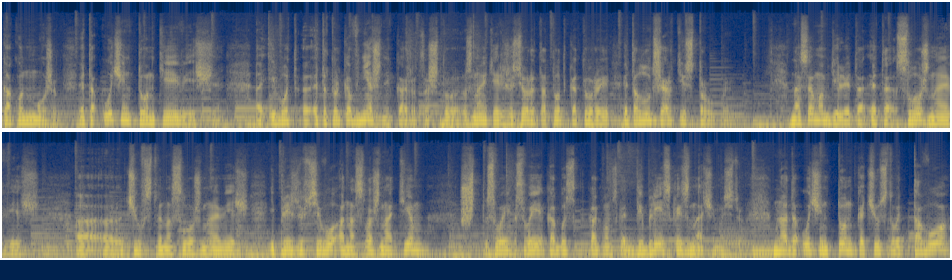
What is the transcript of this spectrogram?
как он может. Это очень тонкие вещи. И вот э, это только внешне кажется, что, знаете, режиссер – это тот, который… Это лучший артист трупы. На самом деле это, это сложная вещь, чувственно сложная вещь. И прежде всего она сложна тем, что своей, своей как, бы, как вам сказать, библейской значимостью. Надо очень тонко чувствовать того,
